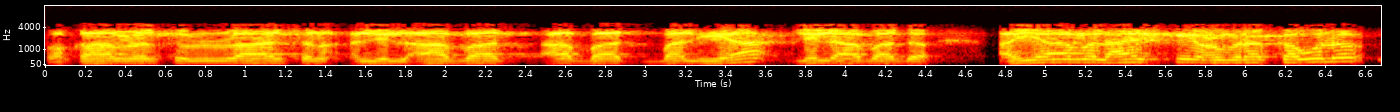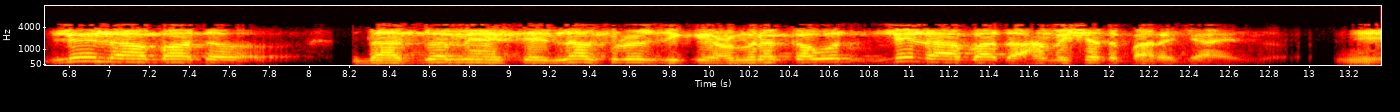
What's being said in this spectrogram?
وقال رسول الله صلی الله علیه للابد ابد بل یا للابد ایام الحج کې عمره کول للابد دا دو میاشتې لس ورځې کې عمره کول للابد همیشه د پاره جایز دی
